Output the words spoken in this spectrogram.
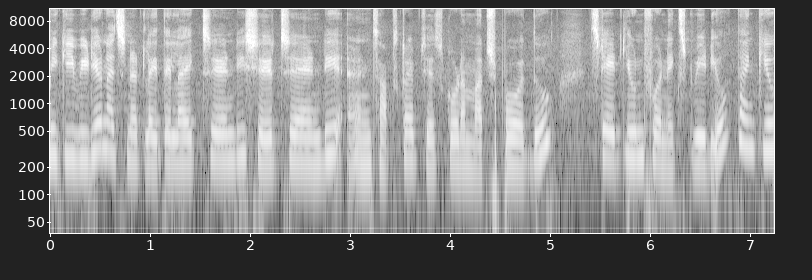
మీకు ఈ వీడియో నచ్చినట్లయితే లైక్ చేయండి షేర్ చేయండి అండ్ సబ్స్క్రైబ్ చేసుకోవడం మర్చిపోవద్దు. స్టేట్ యూన్ for next video thank you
